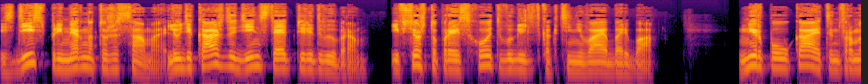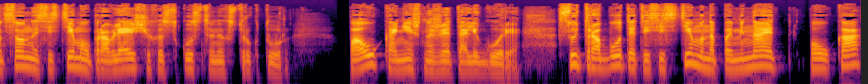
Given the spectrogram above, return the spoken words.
Здесь примерно то же самое. Люди каждый день стоят перед выбором, и все, что происходит, выглядит как теневая борьба. Мир паука — это информационная система управляющих искусственных структур. Паук, конечно же, это аллегория. Суть работы этой системы напоминает паука,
